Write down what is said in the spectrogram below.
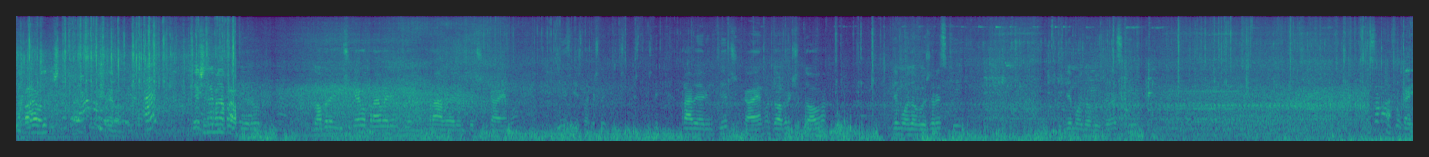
Направо виключно. Треба. Якщо треба направо. Добре, шукаємо правий орієнтир. Правий орієнтир шукаємо. І звісно, пішли, пішли, пішли, пішли. Правий орієнтир шукаємо. Добре, чудово. Йдемо до Вижгородський. Йдемо до Вижгородський. Сама слухай.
